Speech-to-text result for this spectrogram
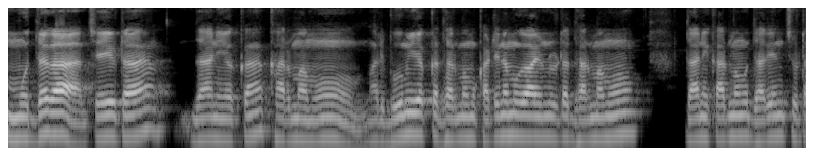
ముద్దగా చేయుట దాని యొక్క కర్మము. మరి భూమి యొక్క ధర్మము కఠినముగా ఉండుట ధర్మము దాని కర్మము ధరించుట.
